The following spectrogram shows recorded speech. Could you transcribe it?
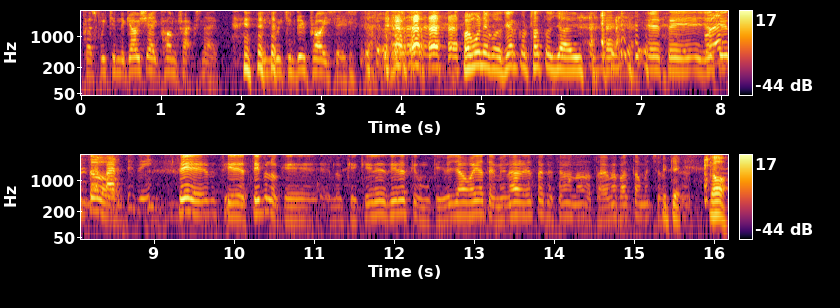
Because we can negotiate contracts now. we, we can do prices. Podemos negociar contratos ya. Este, yo siento, esa parte, sí. Sí, sí, Steve lo que, lo que quiere decir es que como que yo ya voy a terminar esta cuestión, no, todavía me falta mucho. Okay. No,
